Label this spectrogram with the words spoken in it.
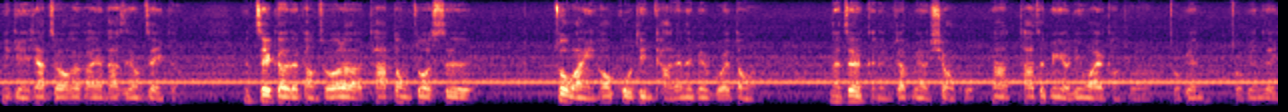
你点一下之后会发现它是用这个。那这个的 Controller 它动作是做完以后固定卡在那边不会动了。那这个可能比较没有效果。那它这边有另外一个 Controller，左边左边这个，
